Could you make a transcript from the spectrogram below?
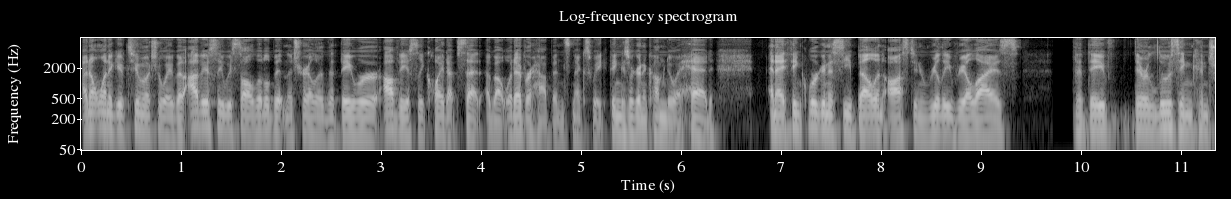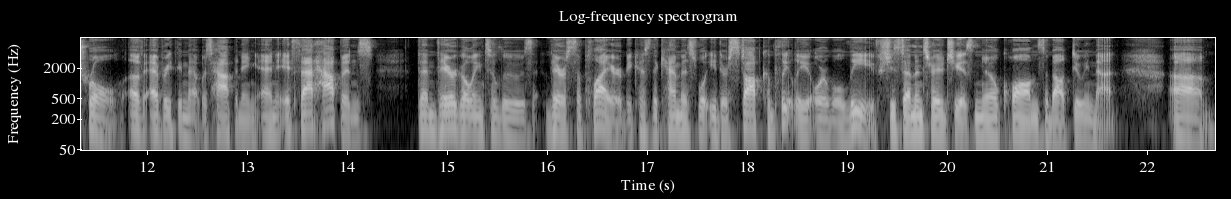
I don't want to give too much away, but obviously we saw a little bit in the trailer that they were obviously quite upset about whatever happens next week. Things are going to come to a head. And I think we're going to see Belle and Austin really realize that they've they're losing control of everything that was happening. And if that happens, then they're going to lose their supplier because the chemist will either stop completely or will leave. She's demonstrated she has no qualms about doing that. Um,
